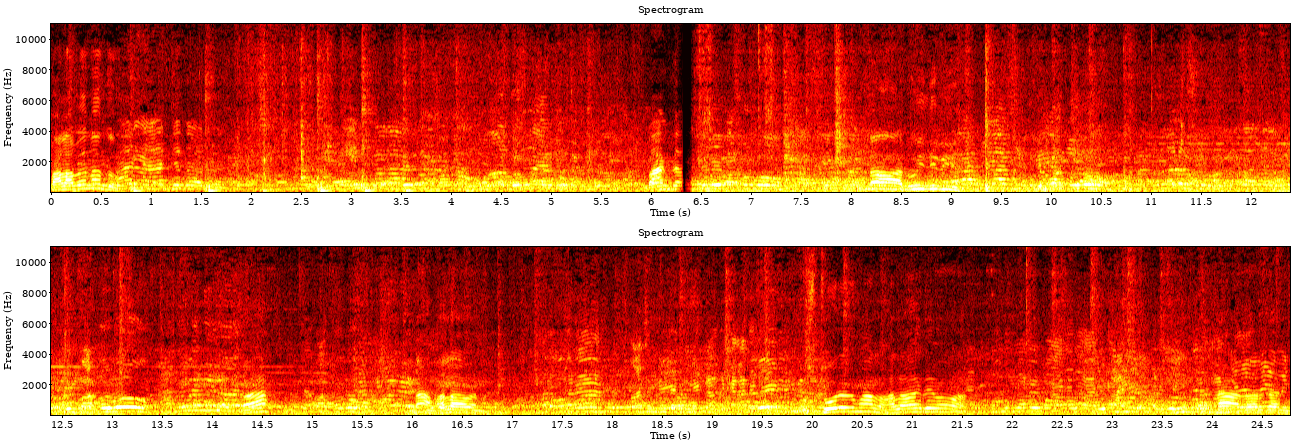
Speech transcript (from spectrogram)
পালাবে না তো? না রুই দিবি। হ্যাঁ? না ভালো হবে না। স্টোরের মাল ভালো হয় রে বাবা। না, দরকার নেই।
